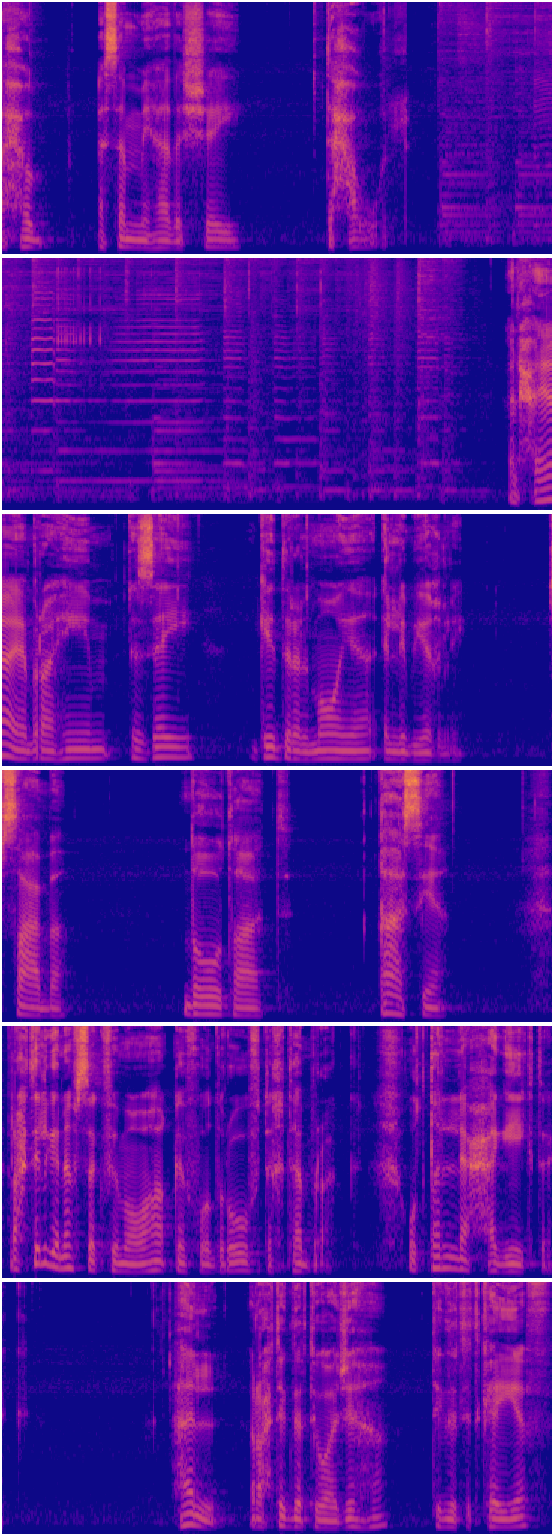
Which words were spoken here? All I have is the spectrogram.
أحب أسمي هذا الشيء تحول. الحياة يا إبراهيم زي قدر الموية اللي بيغلي. صعبة ضغوطات قاسية. راح تلقى نفسك في مواقف وظروف تختبرك وتطلع حقيقتك. هل راح تقدر تواجهها تقدر تتكيف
